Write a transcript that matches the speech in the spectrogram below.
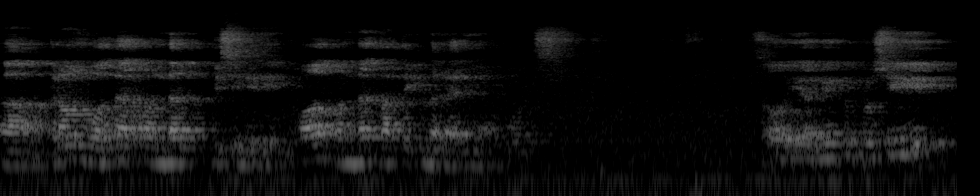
uh, groundwater on that vicinity or on that particular area of works. So we are going to proceed.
